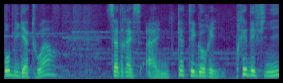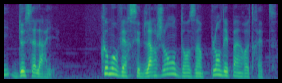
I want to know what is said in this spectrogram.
obligatoire s'adresse à une catégorie prédéfinie de salariés. Comment verser de l'argent dans un plan d'épargne retraite?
